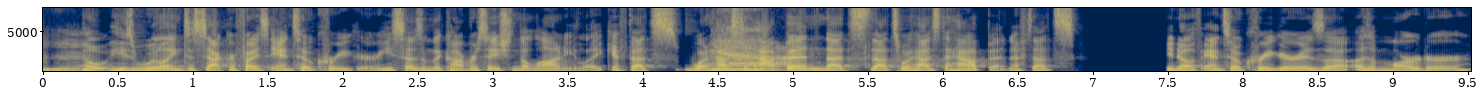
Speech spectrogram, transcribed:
mm-hmm. he's willing to sacrifice Anto Kreegyr. He says in the conversation to Lonnie, like if that's what has yeah. to happen, that's that's what has to happen. If that's you know if Anto Kreegyr is a as a martyr,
